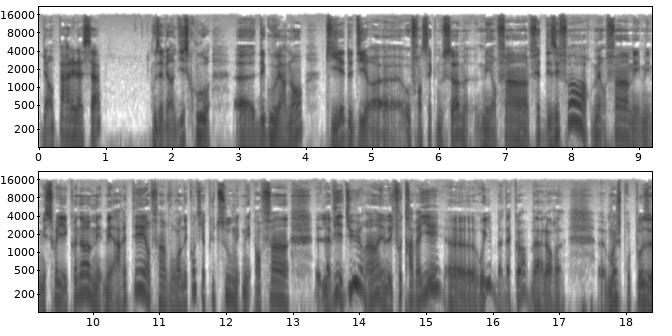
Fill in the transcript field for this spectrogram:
eh bien en parallèle à ça, vous avez un discours euh, des gouvernants qui est de dire euh, aux Français que nous sommes, mais enfin, faites des efforts, mais enfin, mais, mais, soyez économes, mais, mais arrêtez, enfin, vous vous rendez compte qu'il n'y a plus de sous, mais, mais enfin, euh, la vie est dure, hein, il faut travailler. Euh, oui, bah d'accord, bah alors, moi je propose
